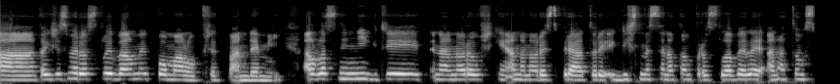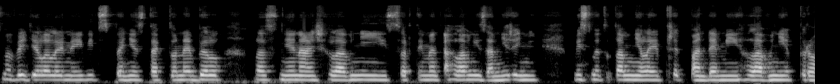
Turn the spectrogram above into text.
a takže jsme rostli velmi pomalu před pandemí. Ale vlastně nikdy na noroušky a nanorespirátory, i když jsme se na tom proslavili a na tom jsme vydělali nejvíc peněz, tak to nebyl vlastně náš hlavní sortiment a hlavní zaměření. My jsme to tam měli před pandemí hlavně pro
